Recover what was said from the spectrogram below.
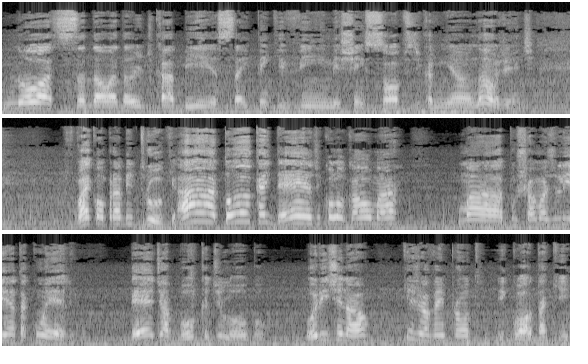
Nossa, dá uma dor de cabeça, aí tem que vir mexer em sops de caminhão. Não, gente. Vai comprar bitruque. Ah, tô com a ideia de colocar uma, uma puxar uma Julieta com ele. Pede a boca de lobo original, que já vem pronto, igual tá aqui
